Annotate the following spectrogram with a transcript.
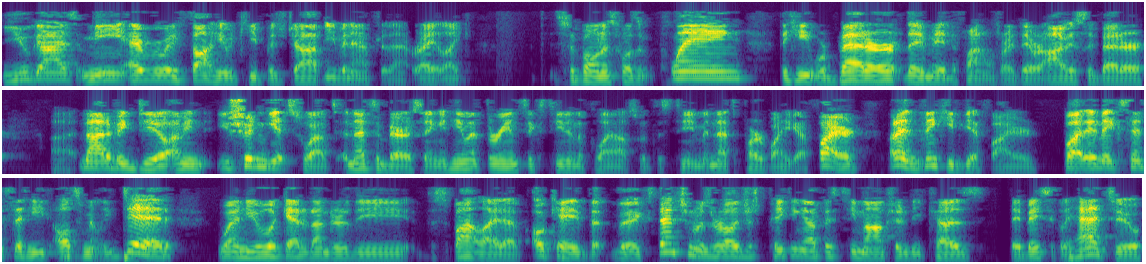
you guys, me, everybody thought he would keep his job even after that, right? Like Sabonis wasn't playing. The Heat were better. They made the finals, right? They were obviously better. Uh, not a big deal. I mean, you shouldn't get swept, and that's embarrassing. And he went three and sixteen in the playoffs with this team, and that's part of why he got fired. But I didn't think he'd get fired. But it makes sense that he ultimately did when you look at it under the, the spotlight of okay, the, the extension was really just picking up his team option because they basically had to,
